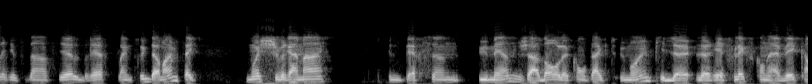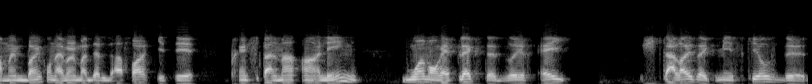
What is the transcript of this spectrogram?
résidentiels, bref, plein de trucs de même. Fait que moi, je suis vraiment une personne humaine. J'adore le contact humain. Puis le, le réflexe qu'on avait quand même bien, qu'on avait un modèle d'affaires qui était principalement en ligne, moi, mon réflexe, c'est de dire, hey, je suis à l'aise avec mes skills de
